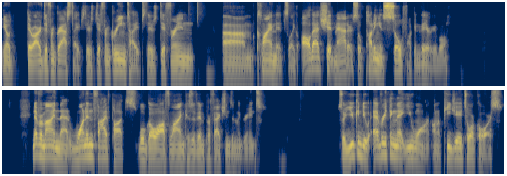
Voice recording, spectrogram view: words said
You know, there are different grass types, there's different green types, there's different um, climates, like all that shit matters. So putting is so fucking variable. Never mind that one in five putts will go offline because of imperfections in the greens. So you can do everything that you want on a PGA Tour course,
